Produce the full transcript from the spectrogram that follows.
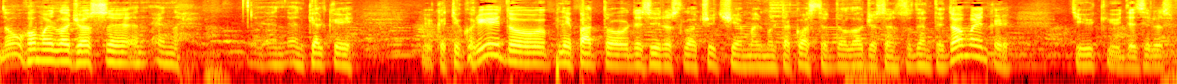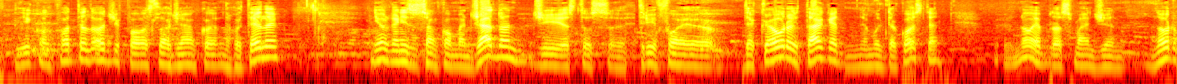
Nu, homoj loĝas en, en, en, en kelkaj kategorioj, do plejparto deziras loĝi ĉie malmultekoste do loĝas en studentaj domoj, kaj tiu, kiu deziras pli komforte loĝi, povas loĝi ankaŭ en hoteloj. Ni organizas ankaŭ manĝadon, ĝi estos tri foje dek eŭroj tage, ne multekoste. no eblos manĝi nur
